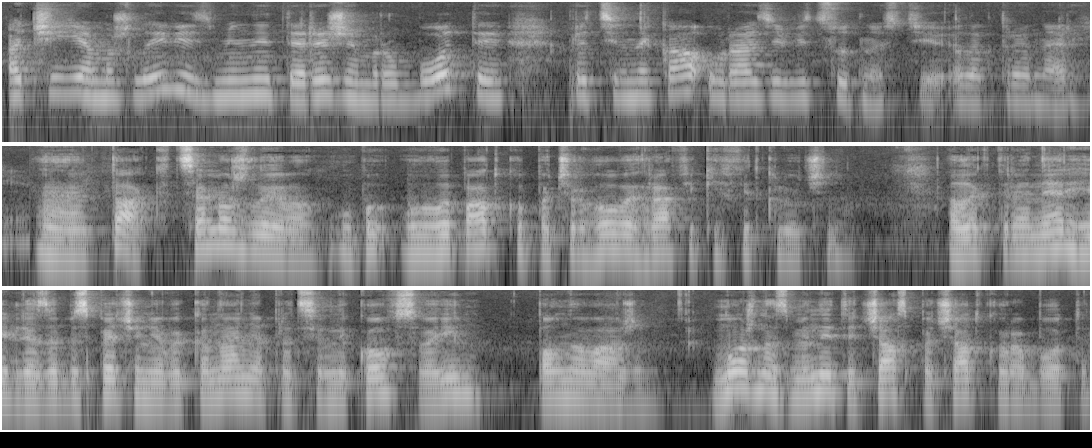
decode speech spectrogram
А чи є можливість змінити режим роботи працівника у разі відсутності електроенергії? Е, Так, це можливо у випадку почергових графіків відключення електроенергії для забезпечення виконання працівників своїм повноважень. Можна змінити час початку роботи,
